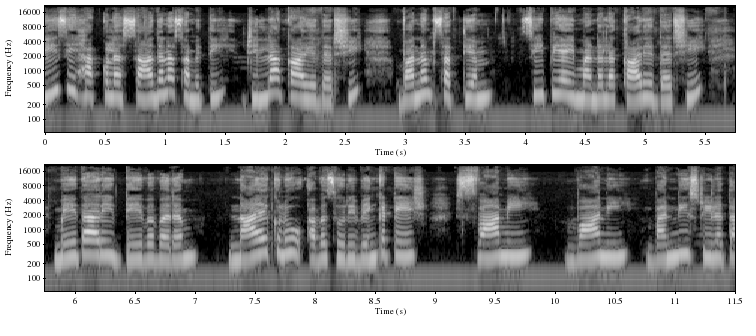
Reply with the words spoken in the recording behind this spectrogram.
బీసీ హక్కుల సాధన సమితి జిల్లా కార్యదర్శి వనం సత్యం సిపిఐ మండల కార్యదర్శి మేదారి దేవవరం నాయకులు అవసూరి వెంకటేష్ స్వామి వాణి బన్నీ శ్రీలత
